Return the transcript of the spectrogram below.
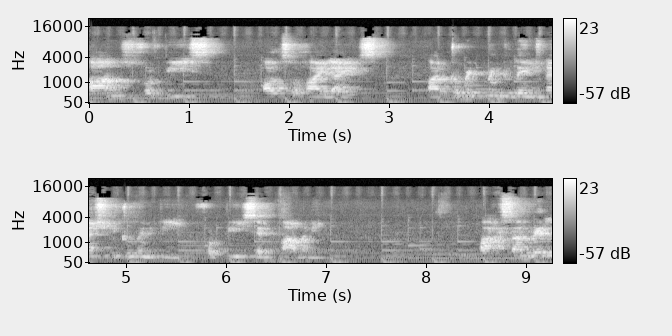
Arms for Peace, also highlights our commitment to the international community for peace and harmony. Pakistan will,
